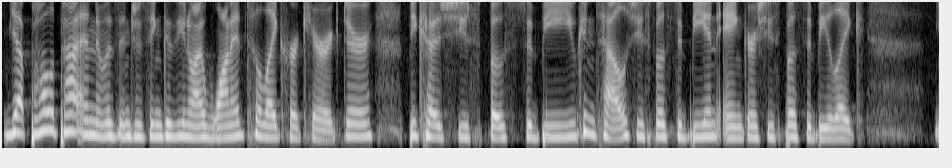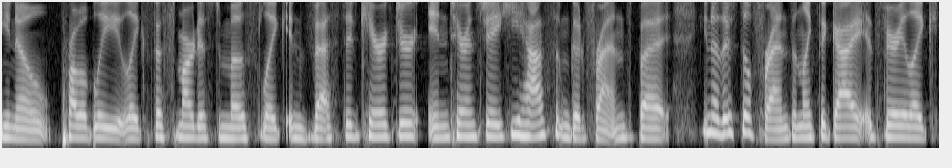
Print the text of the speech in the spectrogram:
yeah, Paula Patton. It was interesting because you know I wanted to like her character because she's supposed to be. You can tell she's supposed to be an anchor. She's supposed to be like, you know, probably like the smartest, most like invested character in Terrence J. He has some good friends, but you know they're still friends, and like the guy, it's very like.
